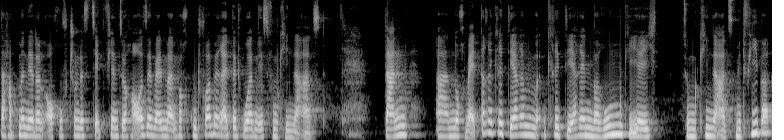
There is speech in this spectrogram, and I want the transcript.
da hat man ja dann auch oft schon das Zäpfchen zu Hause, weil man einfach gut vorbereitet worden ist vom Kinderarzt. Dann äh, noch weitere Kriterien, Kriterien, warum gehe ich zum Kinderarzt mit Fieber.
